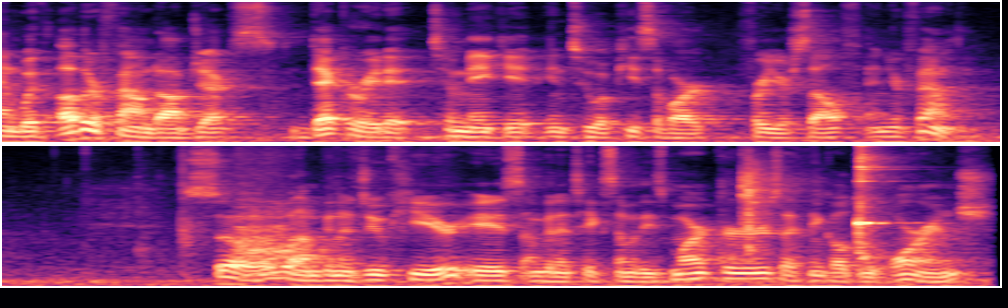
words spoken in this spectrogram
and with other found objects, decorate it to make it into a piece of art for yourself and your family. So what I'm gonna do here is I'm gonna take some of these markers, I think I'll do orange,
